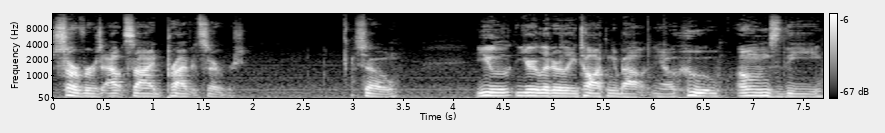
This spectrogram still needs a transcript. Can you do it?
servers outside private servers. So, you you're literally talking about you know who owns the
